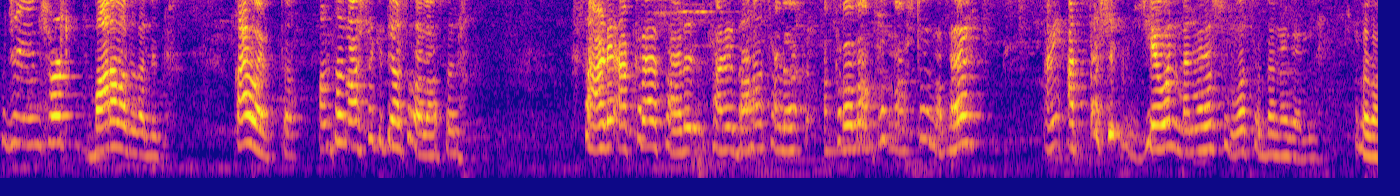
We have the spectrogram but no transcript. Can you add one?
म्हणजे इन शॉर्ट बारा वाजत आलेत. काय वाटतं? आमचा नाश्ता किती वाजता झाला असेल? साडे अकरा साडे साडे दहा साडे अक अकराला आमचा नाश्ता झाला आहे आणि आत्ताशी जेवण बनवायला सुरुवात सुद्धा नाही झाली. बघा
